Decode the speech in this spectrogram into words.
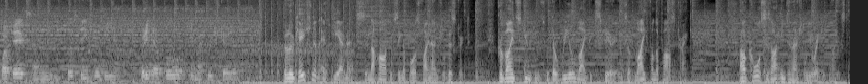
projects and those things will be very helpful in my future career. The location of FTMS in the heart of Singapore's financial district provides students with the real-life experience of life on the fast track. Our courses are internationally recognized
